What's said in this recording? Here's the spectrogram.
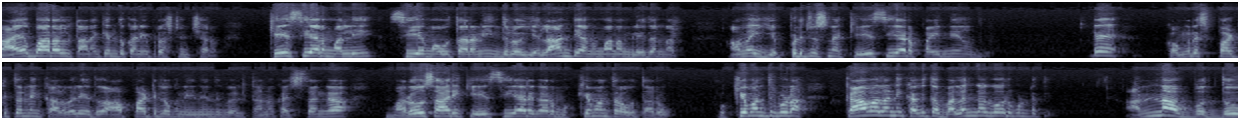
రాయబారాలు తనకెందుకని ప్రశ్నించారు. కేసీఆర్ మళ్ళీ సీఎం అవుతారని ఇందులో ఎలాంటి అనుమానం లేదన్నారు. ఆమె ఎప్పుడు చూసినా కేసీఆర్ పైనే ఉంది. అంటే కాంగ్రెస్ పార్టీతో నేను కలవలేదు ఆ పార్టీలోకి నేను ఎందుకు వెళ్తాను? ఖచ్చితంగా మరోసారి కేసీఆర్ గారు ముఖ్యమంత్రి అవుతారు. ముఖ్యమంత్రి కూడా కావాలని కవిత బలంగా కోరుకుంటుంది. అన్న అవ్వద్దు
